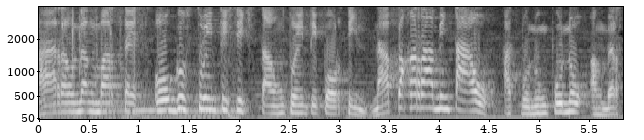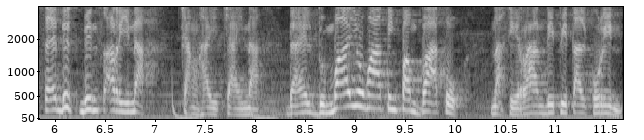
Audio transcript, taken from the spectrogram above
Araw ng Martes, August 26 taong 2014, napakaraming tao at punong-puno ang Mercedes-Benz Arena, Shanghai, China. Dahil dumayo ang ating pambato na si Randy Pitalcorin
